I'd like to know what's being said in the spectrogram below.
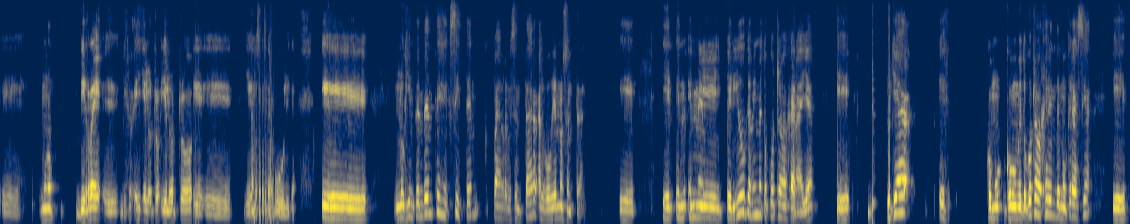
eh, uno virrey, y el otro, y el otro llegando a ser República. los intendentes existen para representar al gobierno central. En, en, el periodo que a mí me tocó trabajar allá, ya, como, como me tocó trabajar en democracia, eh,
